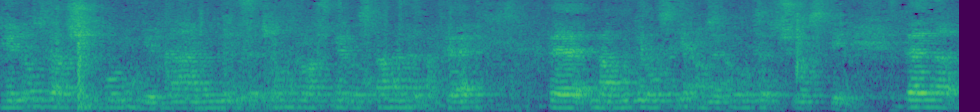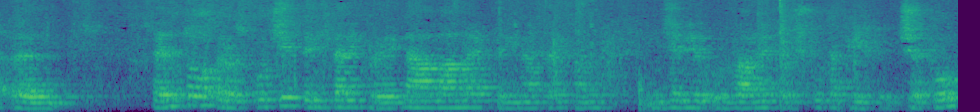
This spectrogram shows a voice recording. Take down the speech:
jedno z dalších bodů jednání se k tomu vlastně dostaneme také té navodilosti a nekoncepčnosti. Ten, eh, tento rozpočet, který tady projednáváme, který nám tady pan inženýr Urvány trošku taky četl,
